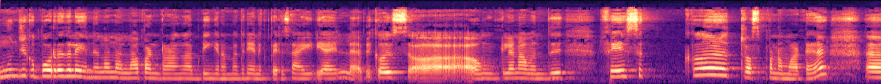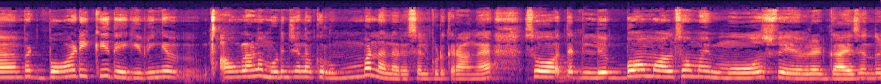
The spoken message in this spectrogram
மூஞ்சுக்கு போடுறதுல என்னெல்லாம் நல்லா பண்ணுறாங்க அப்படிங்கிற மாதிரி எனக்கு பெருசாக ஐடியா இல்லை. பிகாஸ் அவங்கள நான் வந்து ஃபேஸுக்கு ட்ரஸ்ட் பண்ண மாட்டேன். பட் பாடிக்கு தே கிவிங் அவங்களால முடிஞ்ச அளவுக்கு ரொம்ப நல்ல ரிசல்ட் கொடுக்குறாங்க. So that lip balm also my most favourite guys அந்த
